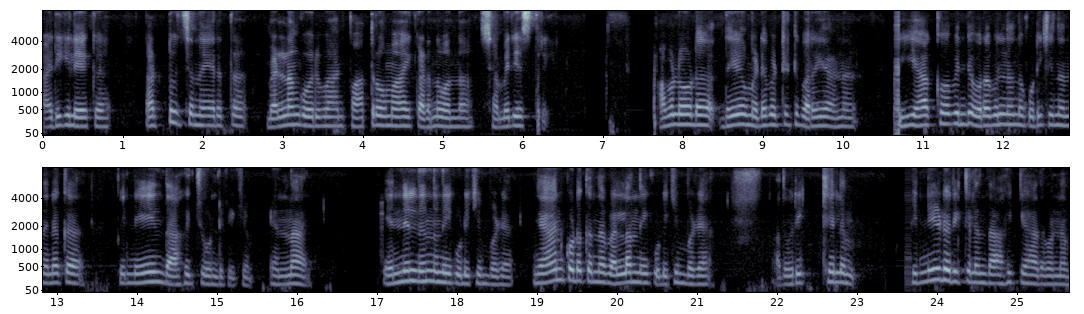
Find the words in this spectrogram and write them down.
അരികിലേക്ക് നട്ടുച്ച നേരത്ത് വെള്ളം കോരുവാൻ പാത്രവുമായി കടന്നു വന്ന ശമരിയ സ്ത്രീ. അവളോട് ദൈവം ഇടപെട്ടിട്ട് പറയാണ് ഈ യാക്കോബിന്റെ ഉറവിൽ നിന്ന് കുടിക്കുന്ന നിനക്ക് പിന്നെയും ദാഹിച്ചുകൊണ്ടിരിക്കും. എന്നാൽ എന്നിൽ നിന്ന് നീ കുടിക്കുമ്പോൾ ഞാൻ കൊടുക്കുന്ന വെള്ളം നീ കുടിക്കുമ്പോൾ അതൊരിക്കലും പിന്നീടൊരിക്കലും ദാഹിക്കാതെ വണ്ണം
